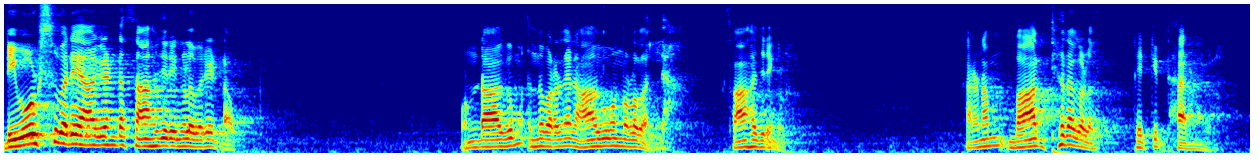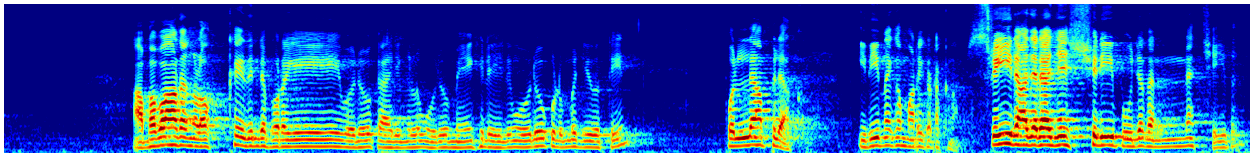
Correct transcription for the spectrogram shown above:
ഡിവോഴ്സ് വരെ ആകേണ്ട സാഹചര്യങ്ങൾ വരെ ഉണ്ടാവും. ഉണ്ടാകും എന്ന് പറഞ്ഞാൽ ആകുമെന്നുള്ളതല്ല സാഹചര്യങ്ങൾ. കാരണം ബാധ്യതകൾ തെറ്റിദ്ധാരണകൾ. അപവാദങ്ങളൊക്കെ ഇതിന്റെ പുറകെ ഓരോ കാര്യങ്ങളും ഓരോ മേഖലയിലും ഓരോ കുടുംബജീവിതത്തെയും പൊല്ലാപ്പിലാക്കും. ഇതിൽ നിന്നൊക്കെ മറികടക്കണം. ശ്രീ രാജരാജേശ്വരി പൂജ തന്നെ ചെയ്ത്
